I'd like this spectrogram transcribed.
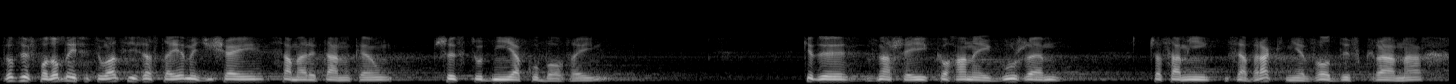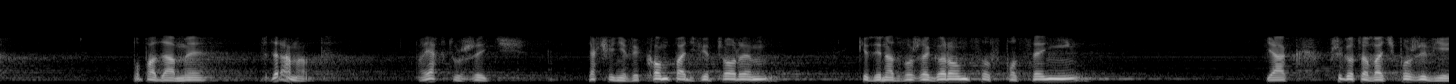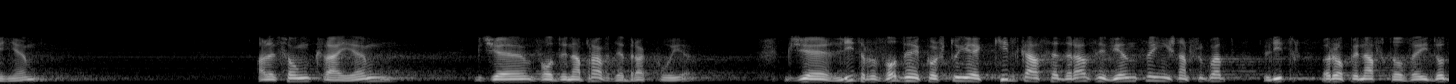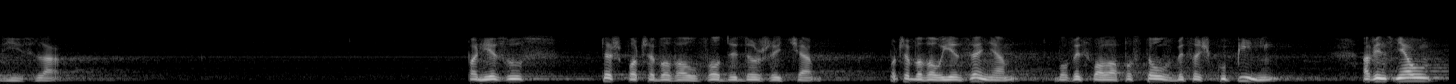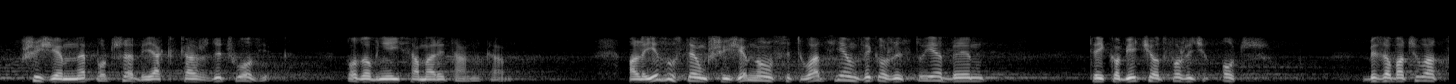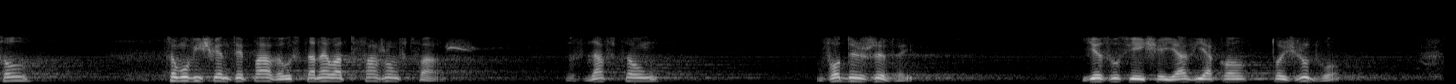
Drodzy, w podobnej sytuacji zastajemy dzisiaj Samarytankę przy studni Jakubowej, kiedy w naszej kochanej górze czasami zabraknie wody w kranach, popadamy w dramat. No jak tu żyć? Jak się nie wykąpać wieczorem, kiedy na dworze gorąco, spoceni? Jak przygotować pożywienie? Ale są kraje, gdzie wody naprawdę brakuje, gdzie litr wody kosztuje kilkaset razy więcej niż na przykład litr ropy naftowej do diesla. Pan Jezus też potrzebował wody do życia, potrzebował jedzenia, bo wysłał apostołów, by coś kupili, a więc miał przyziemne potrzeby, jak każdy człowiek, podobnie i Samarytanka. Ale Jezus tę przyziemną sytuację wykorzystuje, by tej kobiecie otworzyć oczy, by zobaczyła, co, co mówi święty Paweł, stanęła twarzą w twarz z dawcą wody żywej. Jezus jej się jawi jako to źródło.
